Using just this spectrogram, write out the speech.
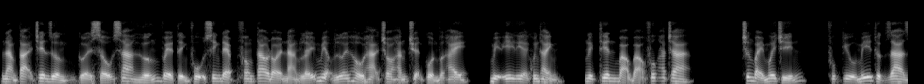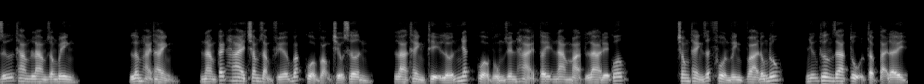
nằm tại trên giường cười xấu xa hướng về tình phụ xinh đẹp phong tao đòi nàng lấy miệng lưỡi hầu hạ cho hắn chuyện cồn vợ hay mỹ y lìa khuynh thành nghịch thiên bảo bảo phúc hát cha. Chương bảy mươi chín phục cựu mỹ thực ra giữ tham lam do minh, lâm hải thành nằm cách hai trăm dặm phía bắc của vọng triều sơn là thành thị lớn nhất của vùng duyên hải tây nam mạt la đế quốc. Trong thành rất phồn vinh và đông đúc những thương gia tụ tập tại đây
